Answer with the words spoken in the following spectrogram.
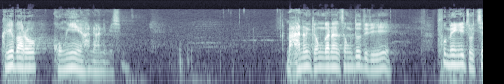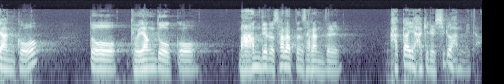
그게 바로 공의의 하나님이십니다. 많은 경건한 성도들이 품행이 좋지 않고 또 교양도 없고 마음대로 살았던 사람들 가까이 하기를 싫어합니다.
